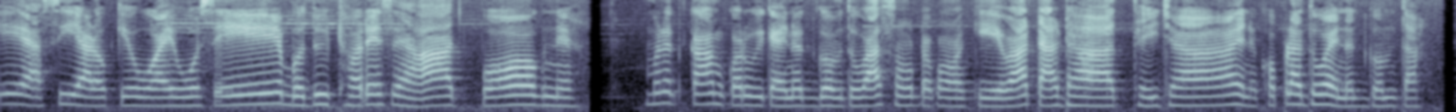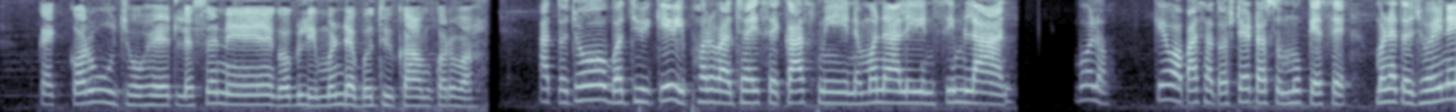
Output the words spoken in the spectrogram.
એ આ શિયાળો કેવો આવ્યો છે? બધું ઠરે છે, હાથ, પગ ને. મને તો કામ કરવું કાંઈ નથી ગમતું. વાસણ ટકવા કેવા ટાઢા થઈ જાય ને, કપડાં ધોવાય નથી ગમતા. કંઈક કરવું જોઈએ એટલે છે ને, ગગલી મંડે બધું કામ કરવા. આ તો જો બધી કેવી ફરવા જાય છે, કાશ્મીર ને મનાલી ને સિમલા બોલો, કેવા પાછા તો સ્ટેટસ મૂકે છે? મને તો જોઈને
